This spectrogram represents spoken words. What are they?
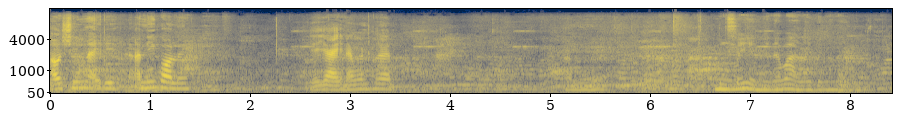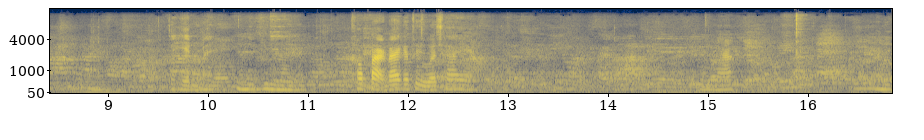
เอาชิ้นไหนดี อันนี้ก่อนเลย ใหญ่ๆนะเพื่อนๆอันนี้มองไม่เห็นเลยนะว่าอะไรเป็นอะไรจะเห็นไหมอันนี้คืออะไรเข้าปากได้ก็ถือว่าใช่อะนี่นะอันนี้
